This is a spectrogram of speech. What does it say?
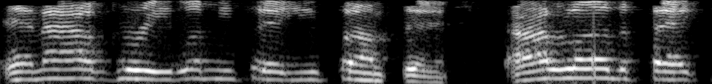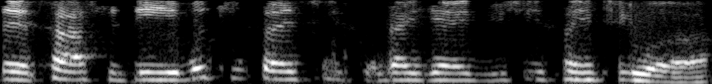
and I agree. Let me tell you something. I love the fact that Tasha did. What you say she they gave you? She sent you a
